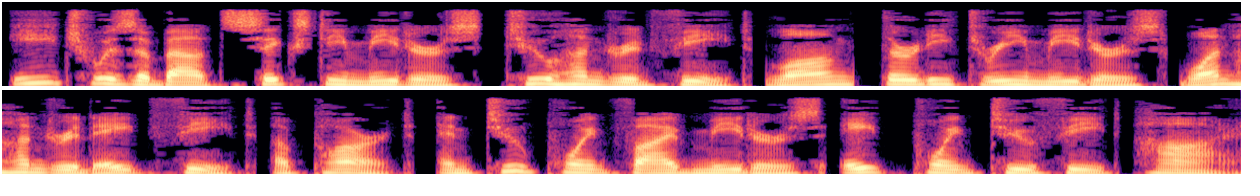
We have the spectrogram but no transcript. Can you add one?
Each was about 60 meters (200 feet) long, 33 meters (108 feet) apart, and 2.5 meters (8.2 feet) high.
